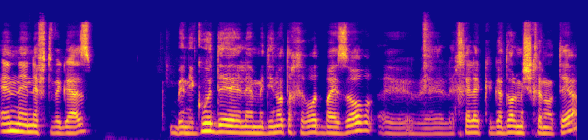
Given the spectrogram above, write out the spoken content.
אין נפט וגז. בניגוד למדינות אחרות באזור ולחלק גדול משכנותיה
